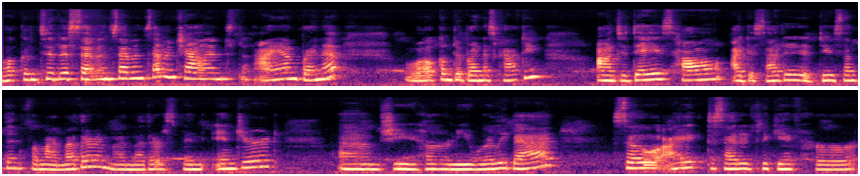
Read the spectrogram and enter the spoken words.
welcome to the 777 challenge. I am Brenna. Welcome to Brenna's Crafting. On today's haul, I decided to do something for my mother. And my mother's been injured. Um, she hurt her knee really bad. So I decided to give her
